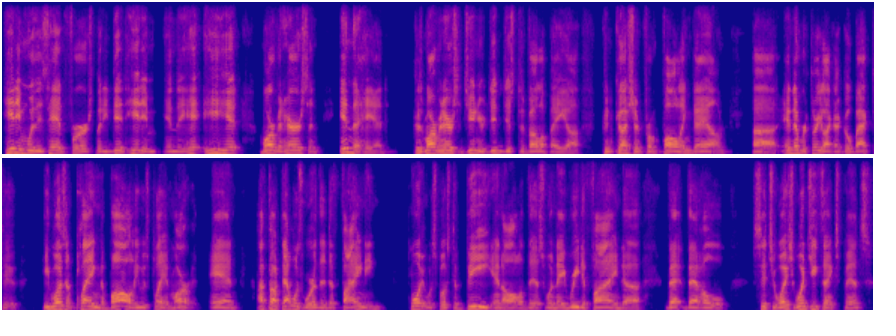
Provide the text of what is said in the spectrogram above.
hit him with his head first, but he did hit him in the he hit Marvin Harrison in the head because Marvin Harrison Jr. didn't just develop a uh, concussion from falling down. Uh, and number three, like I go back to, he wasn't playing the ball; he was playing Marvin, and I thought that was where the defining point was supposed to be in all of this when they redefined uh, that that whole situation. What do you think, Spence?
